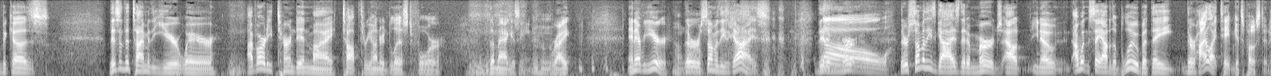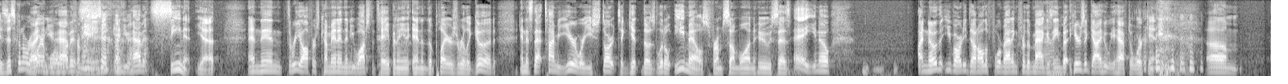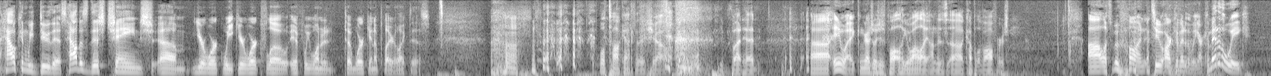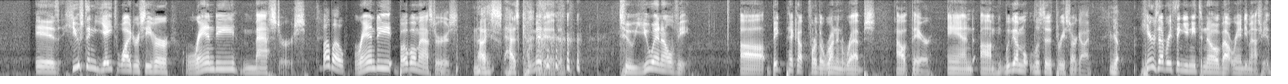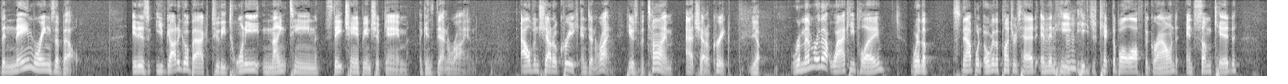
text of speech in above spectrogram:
because this is the time of the year where I've already turned in my top 300 list for the magazine, mm-hmm. right? And every year Oh, there no. are some of these guys that emerge. no. There's some of these guys that emerge out. You know, I wouldn't say out of the blue, but they their highlight tape gets posted. Is this going to right? require you more work from me? and you haven't seen it yet. And then three offers come in, and then you watch the tape, and he, and the player's really good. And it's that time of year where you start to get those little emails from someone who says, "Hey, you know." I know that you've already done all the formatting for the magazine, but here's a guy who we have to work in. um, how can we do this? How does this change um, your work week, your workflow, if we wanted to work in a player like this? We'll talk after the show. you butthead. Uh, anyway, congratulations, Paul Ayawale, on his uh, couple of offers. Uh, let's move on to our commit of the week. Our commit of the week is Houston Yates wide receiver Randy Masters. Bobo. Randy Bobo Masters Nice. has committed to UNLV. Uh, big pickup for the running Rebs out there, and um, we've got him listed a three-star guy. Yep. Here's everything you need to know about Randy Masters. The name rings a bell. It is you've got to go back to the 2019 state championship game against Denton Ryan. Alvin Shadow Creek and Denton Ryan. He was at the time at Shadow Creek. Yep. Remember that wacky play where the snap went over the puncher's head and then he mm-hmm. he just kicked the ball off the ground and some kid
